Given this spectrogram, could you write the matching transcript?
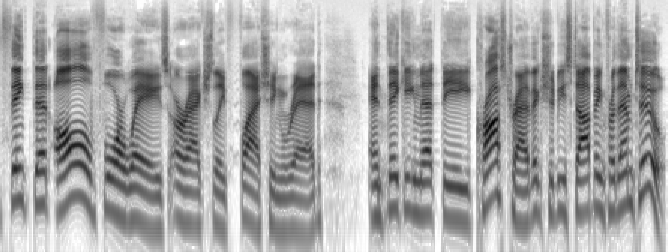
think that all four ways are actually flashing red and thinking that the cross traffic should be stopping for them too.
